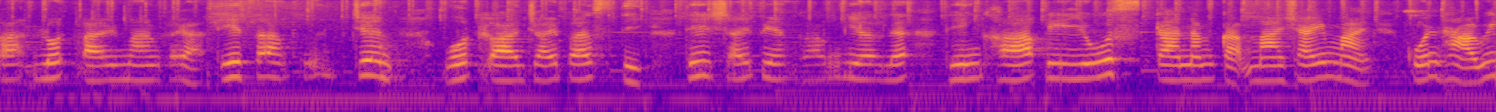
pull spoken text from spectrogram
การลดปริมาณขยะที่สร้างขึ้น เช่นงดการใช้พลาสติกที่ใช้เพียงครั้งเดียวและทิ้งครับ reuse การนำกลับมาใช้ใหม่ ค้นหาวิ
